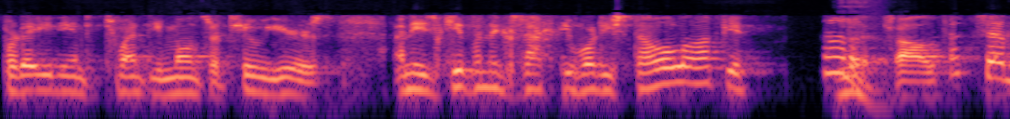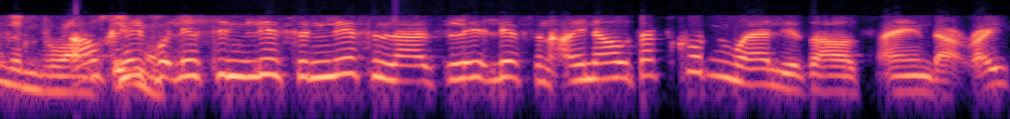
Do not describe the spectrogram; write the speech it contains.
for 18 to 20 months or two years, and he's given exactly what he stole off you. Not Hmm. at all. That's sending the wrong Okay, signal. but listen, listen, listen, lads, li- listen. I know that's good and well. You're all saying that, right?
